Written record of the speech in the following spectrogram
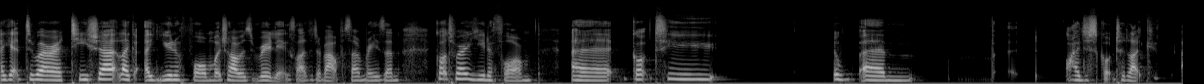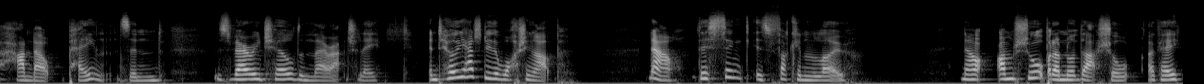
I get to wear a t-shirt, like a uniform, which I was really excited about for some reason. Got to wear a uniform. Uh, got to um, I just got to like hand out paints and it was very chilled in there actually until you had to do the washing up. Now, this sink is fucking low. Now, I'm short, but I'm not that short, okay?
